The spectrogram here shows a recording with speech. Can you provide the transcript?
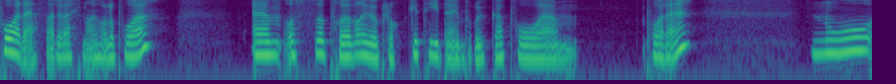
på det stadig vekk når jeg holder på. Um, og så prøver jeg å klokke tiden jeg bruker på, ehm, på det. Nå,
